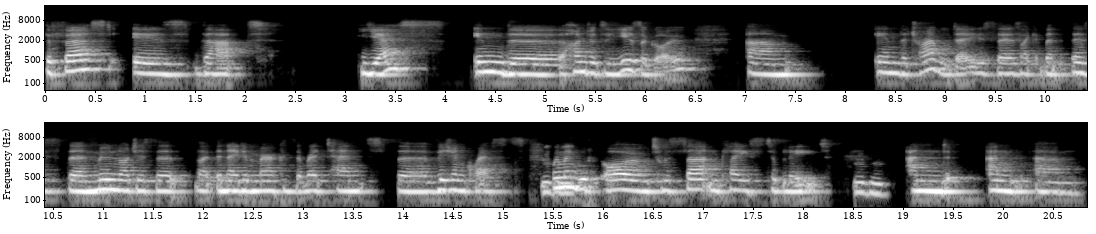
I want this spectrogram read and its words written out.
the first is that yes in the hundreds of years ago um, in the tribal days, there's like the, there's the moon lodges, the like the Native Americans, the red tents, the vision quests. Mm-hmm. Women would go to a certain place to bleed mm-hmm. and and um,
